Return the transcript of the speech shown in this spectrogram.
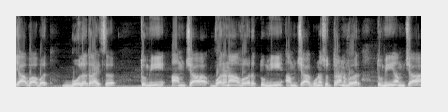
याबाबत बोलत राहायचं तुम्ही आमच्या वर्णावर तुम्ही आमच्या गुणसूत्रांवर तुम्ही आमच्या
